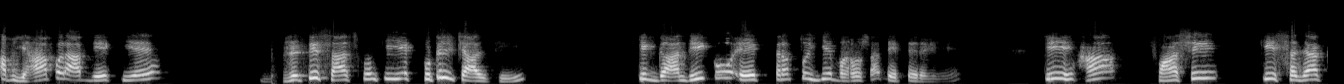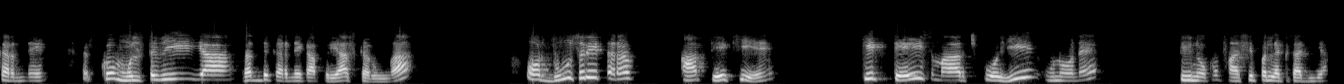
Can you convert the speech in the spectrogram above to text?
अब यहाँ पर आप देखिए, ब्रिटिश शासकों की एक कुटिल चाल थी कि गांधी को एक तरफ़ तो ये भरोसा देते रहे कि हाँ फांसी की सजा करने को मुलतवी या रद्द करने का प्रयास करूँगा। और दूसरी तरफ़ आप देखिए कि 23 मार्च को ही उन्होंने तीनों को फांसी पर लटका दिया।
